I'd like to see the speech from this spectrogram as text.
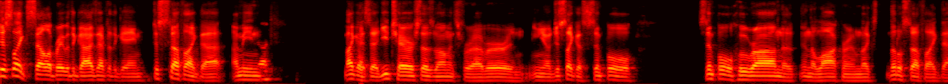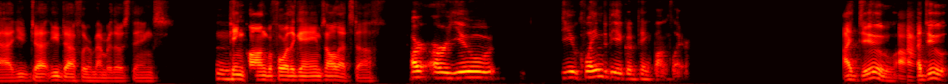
just like celebrate with the guys after the game, just stuff like that. I mean, yeah. like I said, you cherish those moments forever, and you know, just like a simple, simple hoorah in the in the locker room, like little stuff like that. You de- you definitely remember those things. Mm. Ping pong before the games, all that stuff. Are are you? Do you claim to be a good ping pong player? I do, I do,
